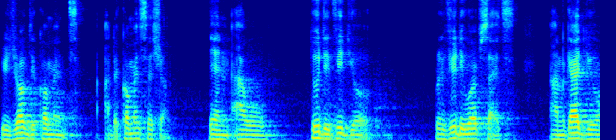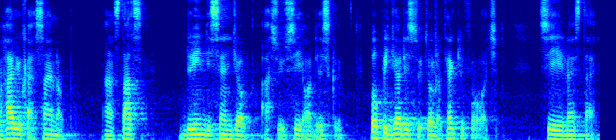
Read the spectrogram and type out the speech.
you drop the comment at the comment section. Then i will do the video review the website and guide you on how you can sign up and start doing the same job as you see on the screen. Hope you enjoyed this tutorial. Thank you for watching. See you next time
